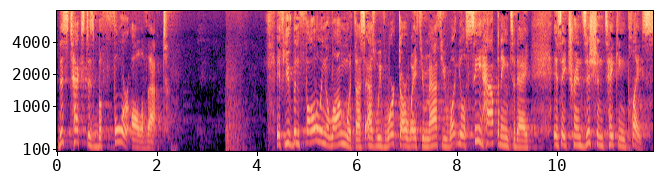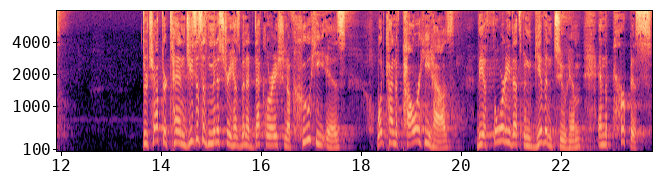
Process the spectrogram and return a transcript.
this text is before all of that. If you've been following along with us as we've worked our way through Matthew, what you'll see happening today is a transition taking place. Through chapter 10, Jesus' ministry has been a declaration of who he is, what kind of power he has, the authority that's been given to him, and the purpose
